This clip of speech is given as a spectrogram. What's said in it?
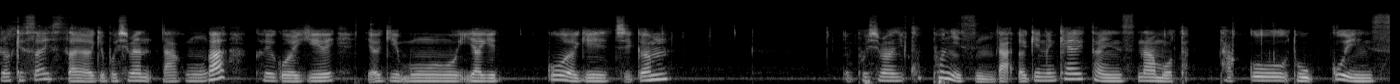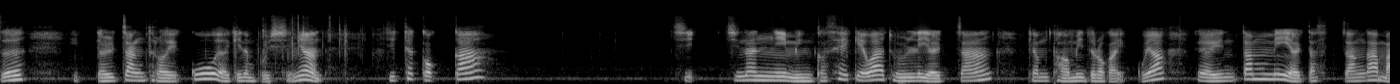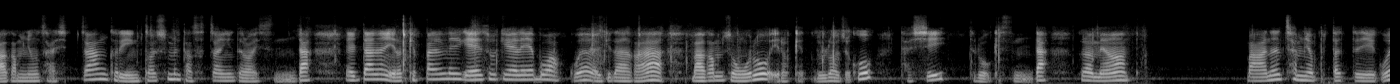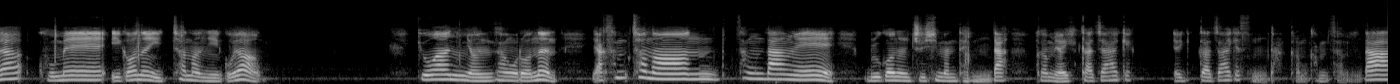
이렇게 써 있어요. 여기 보시면 나군가 그리고 여기 여기 뭐 이야기 있고 여기 지금 보시면 쿠폰이 있습니다. 여기는 캐릭터 인스나 뭐 다, 다꾸 독구 인스 10장 들어있고 여기는 보시면 지트 것과 지, 진아님 잉커 3개와 돌리 10장 겸 덤이 들어가 있고요. 여기는 덤미 15장과 마감용 40장 그리고 잉커 25장이 들어있습니다. 일단은 이렇게 빠르게 소개를 해보았고요. 여기다가 마감송으로 이렇게 눌러주고 다시 들어오겠습니다. 그러면 많은 참여 부탁드리고요. 구매 이거는 2,000원이고요. 교환 영상으로는 약 3,000원 상당의 물건을 주시면 됩니다. 그럼 여기까지 하겠 여기까지 하겠습니다. 그럼 감사합니다.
